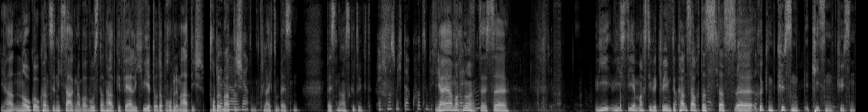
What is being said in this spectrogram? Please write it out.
ja, No-Go kannst du nicht sagen, aber wo es dann halt gefährlich wird oder problematisch. Problematisch, genau, ja. vielleicht am besten, besten ausgedrückt. Ich muss mich da kurz ein bisschen. Ja, ja, mach nur. Das, äh, wie, wie ist dir, machst dir bequem. Du kannst auch das, das äh, Rücken küssen, Kissen küssen.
